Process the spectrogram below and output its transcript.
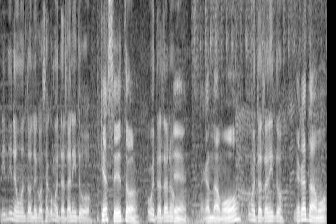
me indigna un montón de cosas. ¿Cómo está, Tanito? vos? ¿Qué hace Héctor? ¿Cómo está, Tano? Bien, acá andamos vos. ¿Cómo está, Tanito? Y acá estamos.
